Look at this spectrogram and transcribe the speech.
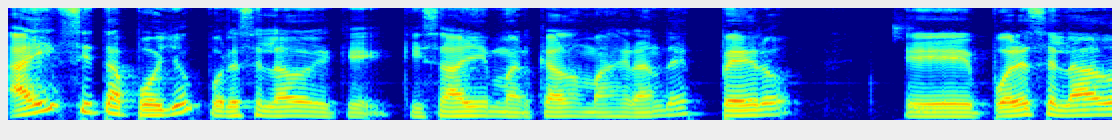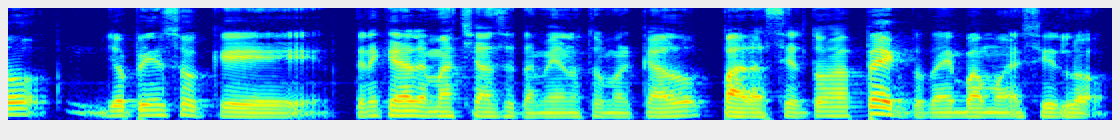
ahí sí te apoyo por ese lado de que quizá hay mercados más grandes, pero eh, por ese lado yo pienso que tenés que darle más chance también a nuestro mercado para ciertos aspectos, también vamos a decirlo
